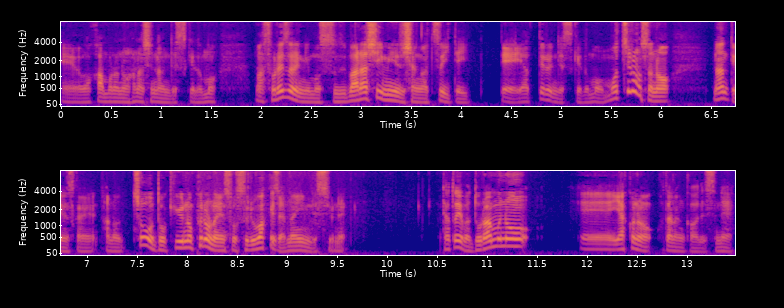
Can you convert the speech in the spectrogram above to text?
えー、若者の話なんですけども、まあ、それぞれにも素晴らしいミュージシャンがついていってやってるんですけども、もちろんその、何て言うんですかね、あの、超ド級のプロの演奏するわけじゃないんですよね。例えばドラムの、えー、役の方なんかはですね、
